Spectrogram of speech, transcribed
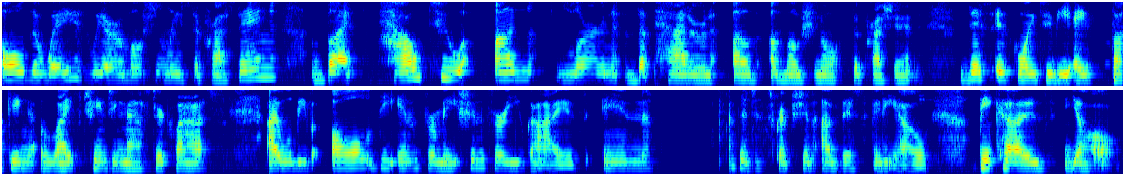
all the ways we are emotionally suppressing, but how to unlearn the pattern of emotional suppression. This is going to be a fucking life changing masterclass. I will leave all the information for you guys in the description of this video because, y'all,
